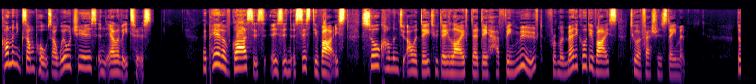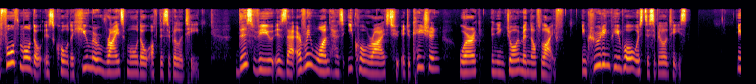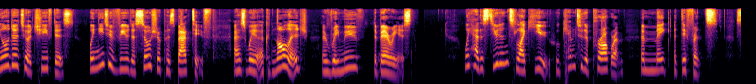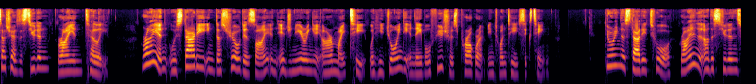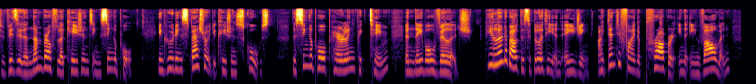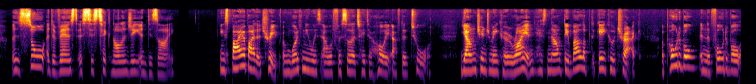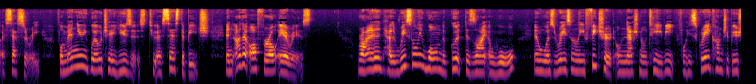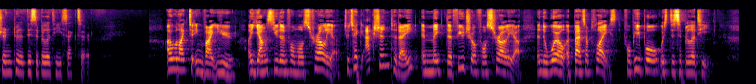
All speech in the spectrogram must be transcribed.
Common examples are wheelchairs and elevators. A pair of glasses is an assist device so common to our day to day life that they have been moved from a medical device to a fashion statement. The fourth model is called the human rights model of disability. This view is that everyone has equal rights to education, work, and enjoyment of life, including people with disabilities. In order to achieve this, we need to view the social perspective as we acknowledge and remove the barriers. We had students like you who came to the program and make a difference, such as the student Ryan Tilley. Ryan will study industrial design and engineering at RMIT when he joined the Enable Futures program in 2016. During the study tour, Ryan and other students visited a number of locations in Singapore, including special education schools, the Singapore Paralympic team, and Enable Village. He learned about disability and aging, identified the problem in the environment, and saw advanced assist technology and design. Inspired by the trip and working with our facilitator Hoy after the tour, Young changemaker Ryan has now developed Gecko Track, a portable and affordable accessory for many wheelchair users to access the beach and other off-road areas. Ryan had recently won the Good Design Award and was recently featured on national TV for his great contribution to the disability sector. I would like to invite you a young student from Australia to take action today and make the future of Australia and the world a better place for people with disability.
